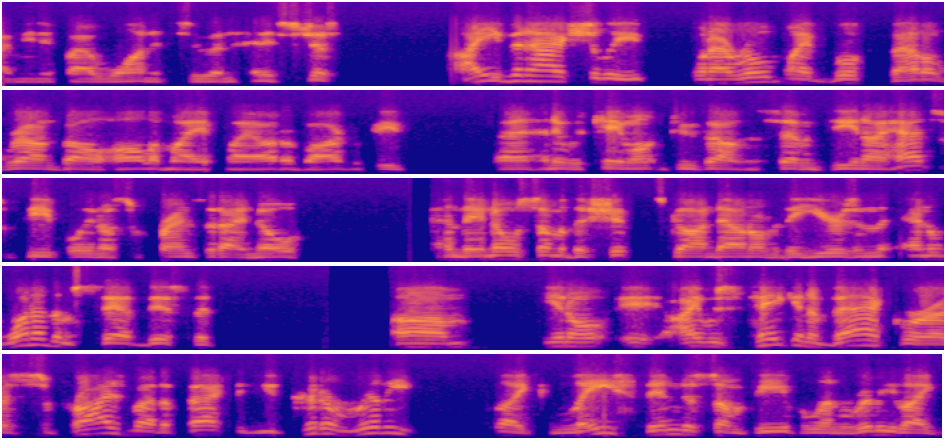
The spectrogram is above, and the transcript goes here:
I mean, if I wanted to, and, and it's just I even actually when I wrote my book, Battleground Valhalla, my my autobiography, uh, and it was came out in 2017. I had some people, you know, some friends that I know, and they know some of the shit that's gone down over the years. And and one of them said this that, um, you know, it, I was taken aback or I was surprised by the fact that you could have really like laced into some people and really like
